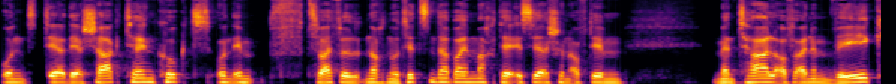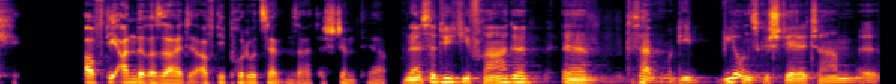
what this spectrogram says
Und der, der Shark Tank guckt und im Zweifel noch Notizen dabei macht, der ist ja schon auf dem mental auf einem Weg auf die andere Seite, auf die Produzentenseite, stimmt, ja. Und dann ist natürlich die Frage, äh, deshalb, die wir uns gestellt haben, äh,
